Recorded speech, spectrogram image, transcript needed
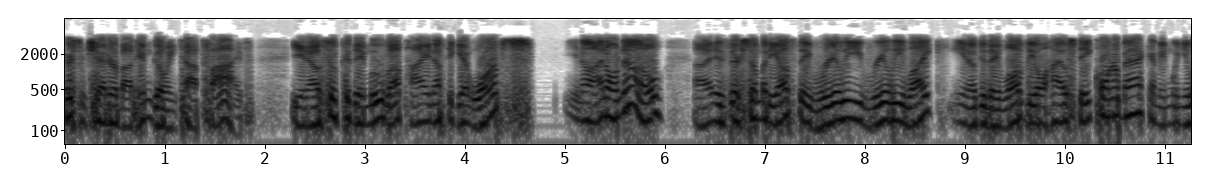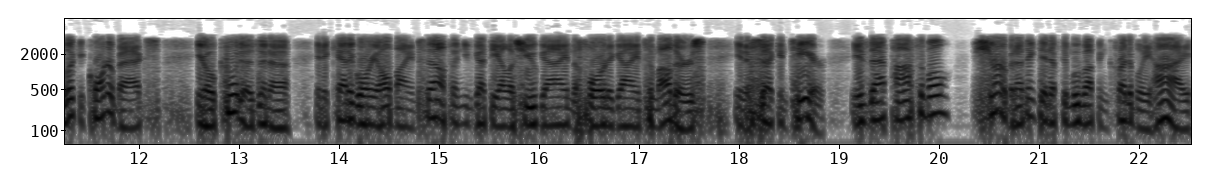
there's some chatter about him going top five, you know. So could they move up high enough to get Wirfs? You know, I don't know. Uh, is there somebody else they really, really like? You know, do they love the Ohio State cornerback? I mean, when you look at cornerbacks, you know, Okudah's in a in a category all by himself, and you've got the LSU guy and the Florida guy and some others in a second tier. Is that possible? Sure, but I think they'd have to move up incredibly high,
